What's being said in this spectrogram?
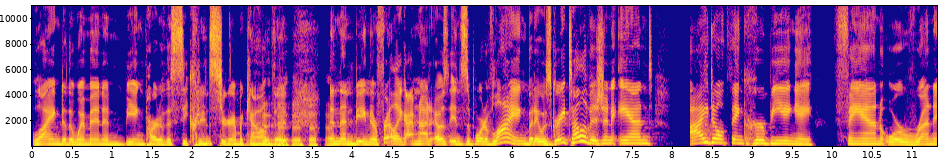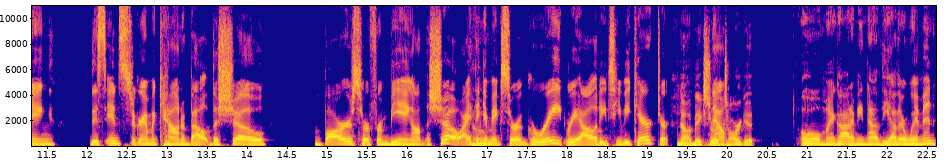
lying to the women and being part of the secret Instagram account that, and then being their friend. Like I'm not, I was in support of lying, but it was great television. And I don't think her being a fan or running this Instagram account about the show bars her from being on the show. I think it makes her a great reality TV character. no, it makes her Now- a target. Oh my God. I mean, now the other women,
